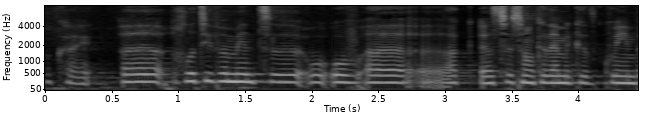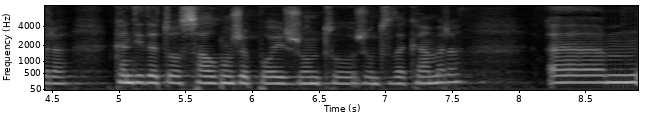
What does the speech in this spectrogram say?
Ok. Uh, relativamente à Associação Académica de Coimbra, candidatou-se a alguns apoios junto, junto da Câmara. Um,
